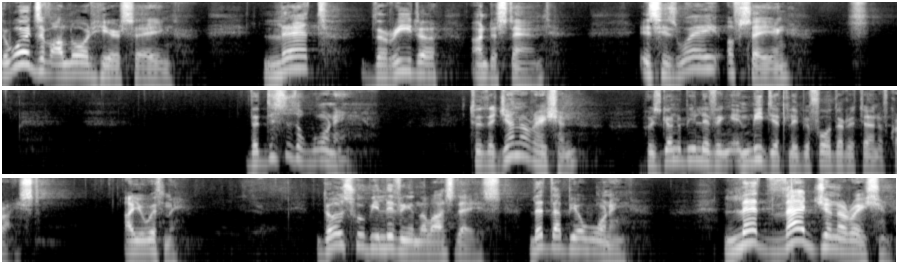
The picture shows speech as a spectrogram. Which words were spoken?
The words of our Lord here saying, Let the reader understand is his way of saying that this is a warning to the generation who's going to be living immediately before the return of Christ. Are you with me? Those who will be living in the last days, let that be a warning. Let that generation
